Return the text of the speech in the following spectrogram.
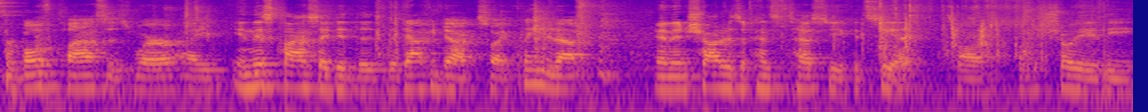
for both classes where I, in this class I did the, the Daffy Duck, so I cleaned it up and then shot as a pencil test so you could see it. So I'll, I'll just show you the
